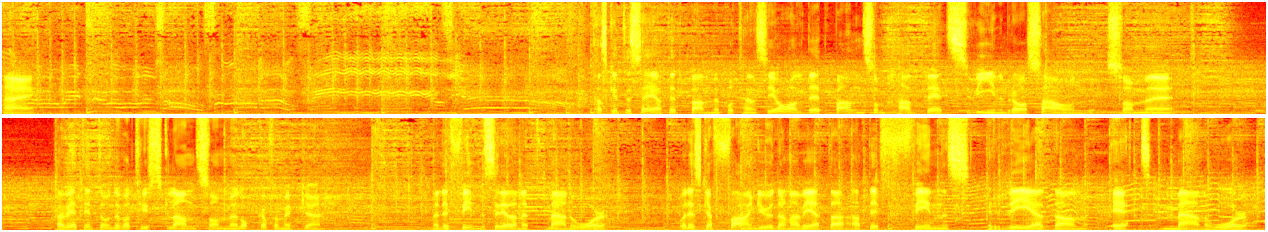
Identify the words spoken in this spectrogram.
Nej. Jag ska inte säga att det är ett band med potential. Det är ett band som hade ett svinbra sound som... Eh, jag vet inte om det var Tyskland som lockade för mycket. Men det finns redan ett Manowar. Och det ska fan gudarna veta att det finns redan ett Manowar.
